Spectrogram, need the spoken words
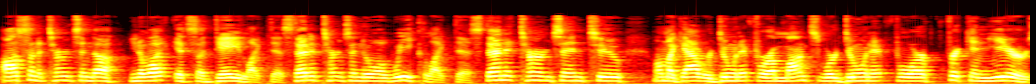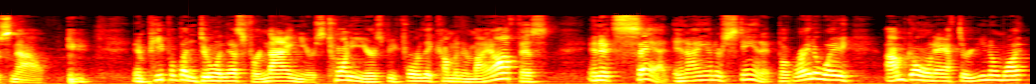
All of a sudden it turns into, you know what? It's a day like this. Then it turns into a week like this. Then it turns into, oh my God, we're doing it for a month. We're doing it for freaking years now. and people have been doing this for nine years, 20 years before they come into my office. And it's sad. And I understand it. But right away, I'm going after, you know what?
